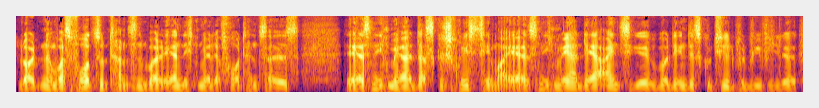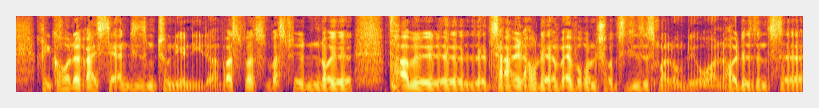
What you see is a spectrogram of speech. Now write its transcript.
Leuten dann was vorzutanzen, weil er nicht mehr der Vortänzer ist. Er ist nicht mehr das Gesprächsthema. Er ist nicht mehr der Einzige, über den diskutiert wird, wie viele Rekorde reißt er an diesem Turnier nieder. Was, was, was für neue Fabelzahlen äh, haut er im Everon Shots dieses Mal um die Ohren. Heute sind es äh,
